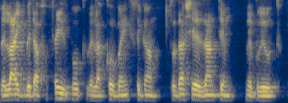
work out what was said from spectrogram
ו like בדף הפייסבוק ולעקוב באינסטגרם. תודה שהאזנתם ובריאות.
